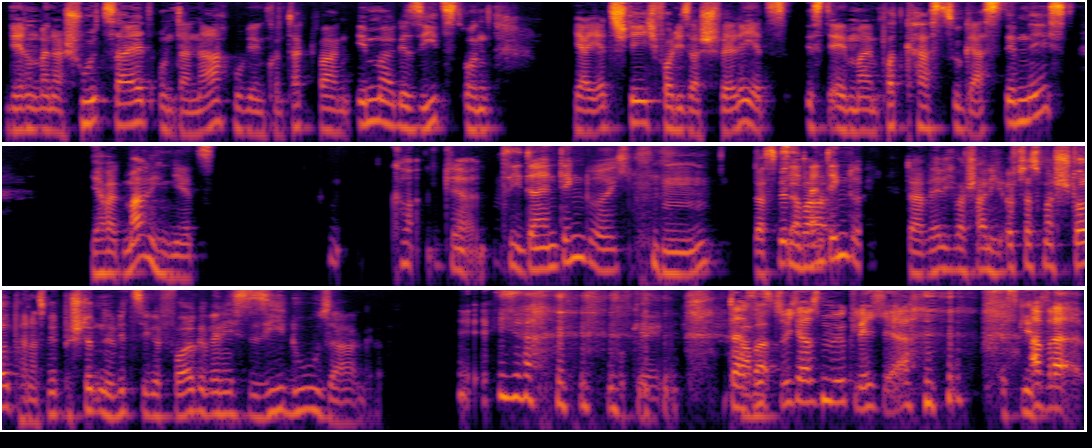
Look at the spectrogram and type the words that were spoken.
Während meiner Schulzeit und danach, wo wir in Kontakt waren, immer gesiezt. Und ja, jetzt stehe ich vor dieser Schwelle. Jetzt ist er in meinem Podcast zu Gast demnächst. Ja, was mache ich denn jetzt? Ja, zieh dein Ding durch. Mhm. Das wird zieh aber, dein Ding durch. Da werde ich wahrscheinlich öfters mal stolpern. Das wird bestimmt eine witzige Folge, wenn ich sie du sage. Ja. Okay. Das Aber ist durchaus möglich, ja. Geht, Aber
